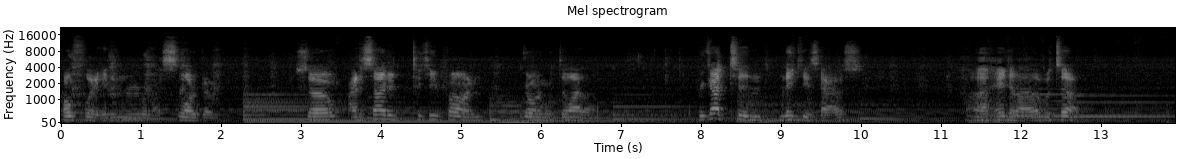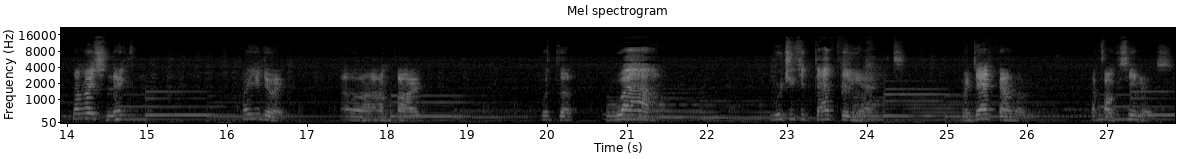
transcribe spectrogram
Hopefully he didn't remember I slugged him. So I decided to keep on going with Delilah. We got to Nikki's house. Uh, hey Delilah, what's up? Not much, Nick. How are you doing? Uh, I'm fine. What the? Wow! Where'd you get that thing at? My dad found them at Foxino's.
